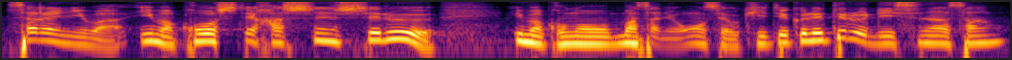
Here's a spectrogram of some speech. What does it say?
さらには今こうして発信してる、今このまさに音声を聞いてくれてるリスナーさん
